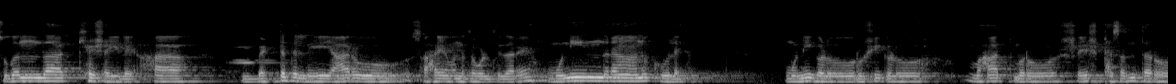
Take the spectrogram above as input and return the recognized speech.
ಸುಗಂಧಾಖ್ಯ ಶೈಲೆ ಆ ಬೆಟ್ಟದಲ್ಲಿ ಯಾರು ಸಹಾಯವನ್ನು ತಗೊಳ್ತಿದ್ದಾರೆ? ಮುನೀಂದ್ರಾನುಕೂಲೆ. ಮುನಿಗಳು, ಋಷಿಗಳು, ಮಹಾತ್ಮರು, ಶ್ರೇಷ್ಠ ಸಂತರು,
